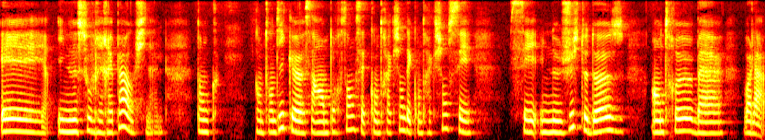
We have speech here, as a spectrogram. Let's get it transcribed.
et il ne s'ouvrirait pas au final. Donc quand on dit que c'est important cette contraction, décontraction, c'est c'est une juste dose entre bah voilà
